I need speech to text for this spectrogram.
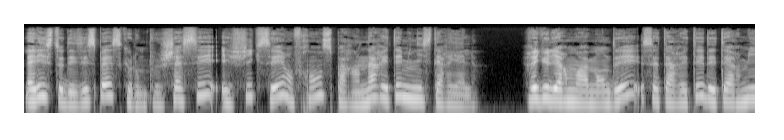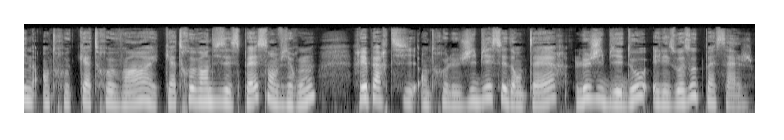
La liste des espèces que l'on peut chasser est fixée en France par un arrêté ministériel. Régulièrement amendé, cet arrêté détermine entre 80 et 90 espèces environ, réparties entre le gibier sédentaire, le gibier d'eau et les oiseaux de passage.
